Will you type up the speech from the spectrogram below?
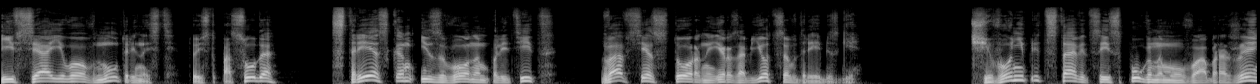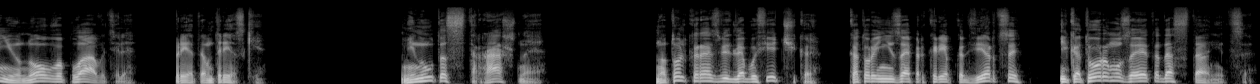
и вся его внутренность, то есть посуда, с треском и звоном полетит во все стороны и разобьется в дребезги. Чего не представится испуганному воображению нового плавателя при этом треске? Минута страшная. Но только разве для буфетчика, который не запер крепко дверцы и которому за это достанется?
